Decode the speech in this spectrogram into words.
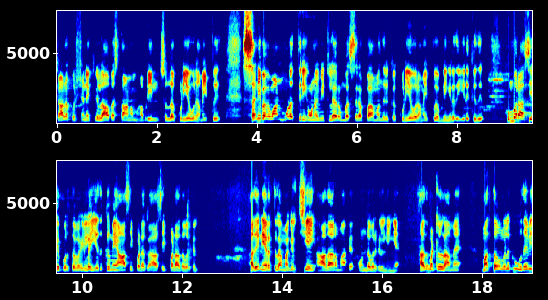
காலபுருஷனுக்கு லாபஸ்தானம் அப்படின்னு சொல்லக்கூடிய ஒரு அமைப்பு. சனி பகவான் மூலத்திரிகோண வீட்டில் ரொம்ப சிறப்பாக அமர்ந்திருக்கக்கூடிய ஒரு அமைப்பு அப்படிங்கிறது இருக்குது. கும்பராசியை பொறுத்த வகையில் எதுக்குமே ஆசைப்பட ஆசைப்படாதவர்கள். அதே நேரத்தில் மகிழ்ச்சியை ஆதாரமாக கொண்டவர்கள் நீங்கள் அது மட்டும் இல்லாமல் மற்றவங்களுக்கு உதவி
